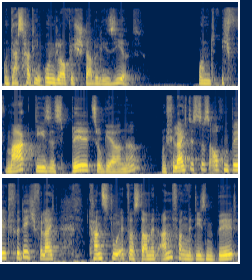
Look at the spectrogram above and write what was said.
Und das hat ihn unglaublich stabilisiert. Und ich mag dieses Bild so gerne. Und vielleicht ist das auch ein Bild für dich. Vielleicht kannst du etwas damit anfangen, mit diesem Bild,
